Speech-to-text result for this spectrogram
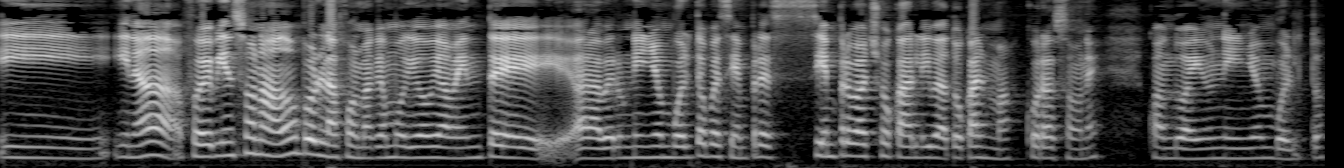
Y, y nada, fue bien sonado por la forma que murió, obviamente, al haber un niño envuelto, pues siempre, siempre va a chocar y va a tocar más corazones cuando hay un niño envuelto.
